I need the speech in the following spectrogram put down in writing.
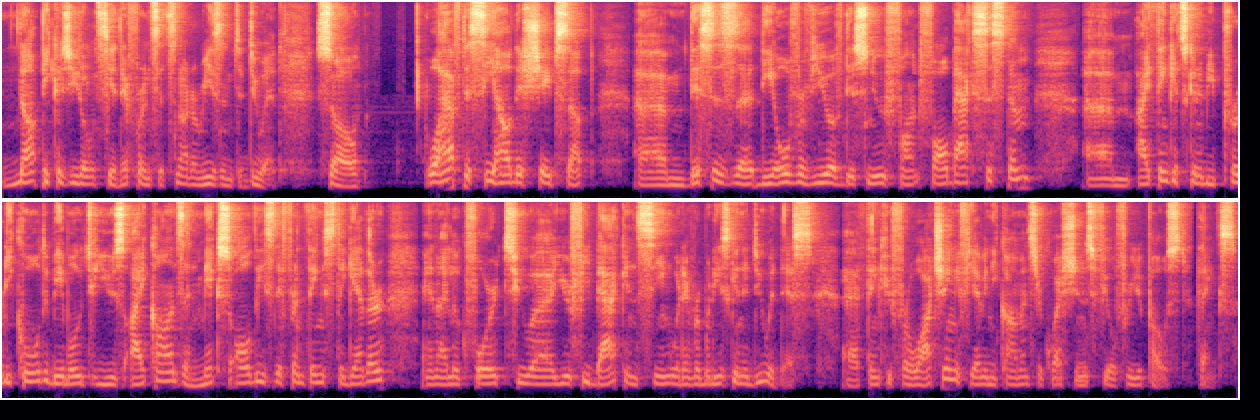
not because you don't see a difference it's not a reason to do it. So we'll have to see how this shapes up um, this is uh, the overview of this new font fallback system. Um, I think it's going to be pretty cool to be able to use icons and mix all these different things together. And I look forward to uh, your feedback and seeing what everybody's going to do with this. Uh, thank you for watching. If you have any comments or questions, feel free to post. Thanks.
